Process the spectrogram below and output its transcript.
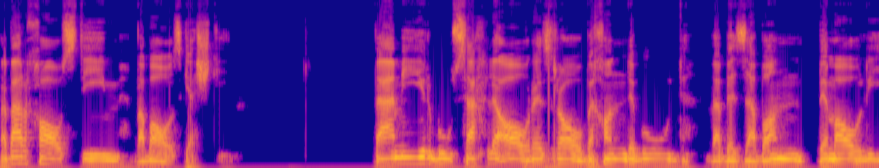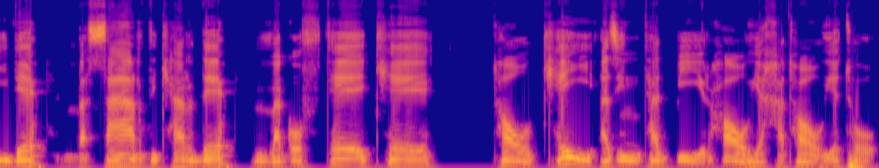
و برخواستیم و بازگشتیم. و امیر بوسهل آرز را بخوانده بود و به زبان بمالیده و سرد کرده و گفته که تا کی از این تدبیرهای خطای تو؟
